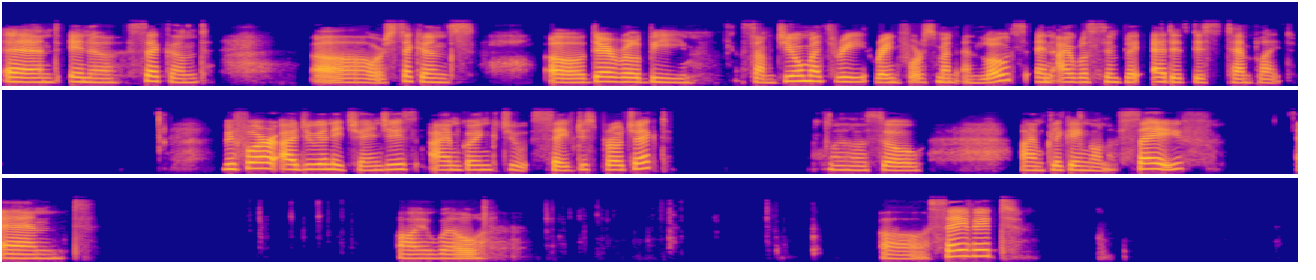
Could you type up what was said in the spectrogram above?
And in a second uh, or seconds, uh, there will be some geometry, reinforcement, and loads, and I will simply edit this template. Before I do any changes, I'm going to save this project. Uh, so I'm clicking on save and I will uh, save it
